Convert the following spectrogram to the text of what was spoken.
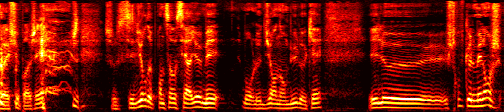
ouais, je sais pas. C'est dur de prendre ça au sérieux, mais bon, le dur en ambule, ok. Et le, je trouve que le mélange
